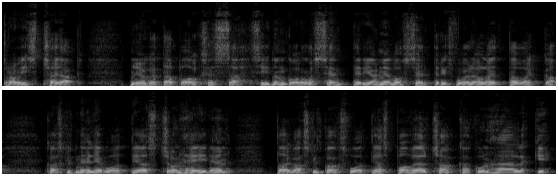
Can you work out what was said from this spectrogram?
Travis Chajak. No joka tapauksessa siitä on kolmosentteri ja nelosentteriksi voidaan laittaa vaikka 24-vuotias John Hayden tai 22-vuotias Pavel Chakka, kun hänellekin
